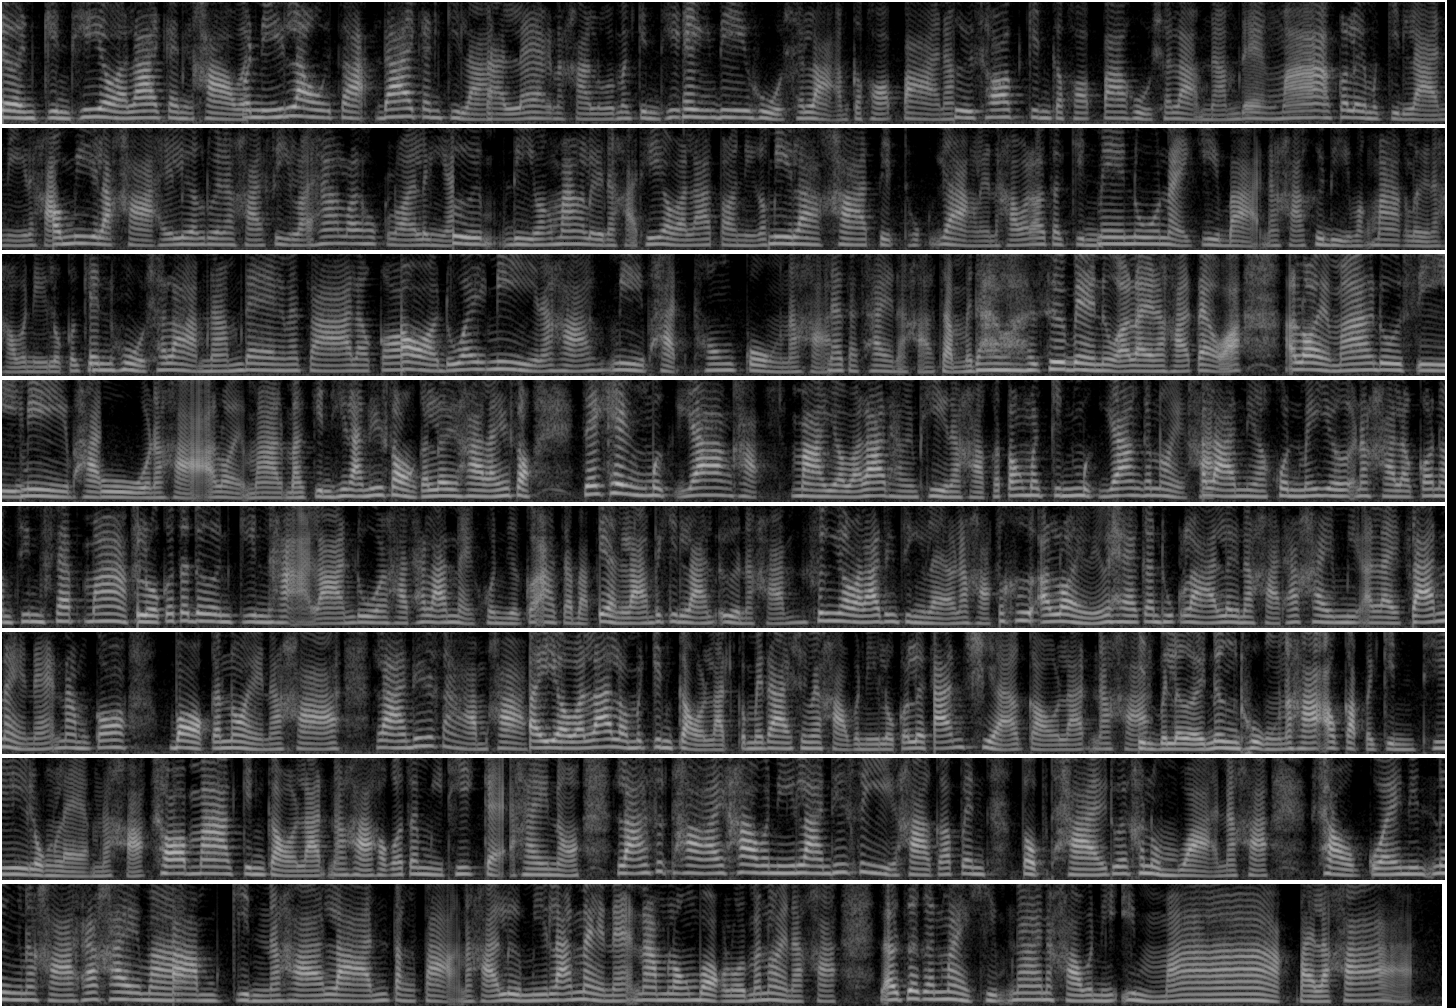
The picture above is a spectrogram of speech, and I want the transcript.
เดินกินที่เยาวราชกันค่ะ วันนี้เราจะได้กันกี่ร้านร้านแรกนะคะรถมากินที่เฮงดีหูฉลามกระเพาะปลานะคือชอบกินกระเพาะปลาหูฉลามน้ำแดงมากก็เลยมากินร้านนี้นะคะเขามีราคาให้เลือกด้วยนะคะ 400 500 600อะไรเงี้ยคือดีมากๆเลยนะคะ ที่เยาวราชตอนนี้ก็มีราคาติดทุกอย่างเลยนะคะ ว่าเราจะกินเมนูไหนกี่บาทนะคะ คือดีมากๆเลยนะคะ วันนี้เราก็กินหูฉลามน้ำแดงนะจ๊ะแล้วก็ต่อด้วยหมี่นะคะหมี่ผัดฮ่องกงนะคะ น่าจะใช่นะคะจำไม่ได้ว่าชื่อเมนูอะไรนะคะ แต่ว่าอร่อยมากดูซีมีผัดปูนะคะ อร่อยมากมากินที่ร้านที่สองกันเลยค่ะร้านที่สองเจ๊เข่งหมึกย่างค่ะ มาเยาวราชทั้งทีนะคะ ก็ต้องมากินหมึกย่างกันหน่อยค่ะร้านเนี้ยคนไม่เยอะนะคะ แล้วก็น้ำจิ้มแซ่บมากเราก็จะเดินกินหาร้านดูนะคะ ถ้าร้านไหนคนเยอะก็อาจจะแบบเปลี่ยนร้านไปกินร้านอื่นนะคะ ซึ่งเยาวราชจริง ๆแล้วนะคะ ก็คืออร่อยไม่แพ้กันทุกร้านเลยนะคะ ถ้าใครมีอะไรร้านไหนแนะนำก็บอกกันหน่อยนะคะ ร้านที่สามค่ะ ไปเยาวราชเราไม่กินเก่าลัดก็ไม่ได้ใช่ไหมคะวันนี้เราก็เลยร้านเฉียเกาลัดนะคะ กินไปเลยหนึ่งถุงนะคะ เอากลับไปกินที่โรงแรมนะคะ ชอบมากกินเกาลัดนะคะเขาก็จะมีที่แกะให้เนาะร้านสุดท้ายค่ะวันนี้ร้านที่สี่ค่ะ ก็เป็นตบท้ายด้วยขนมหวานนะคะเฉาก๊วยนิดนึงนะคะ ถ้าใครมาตามกินนะคะ ร้านต่างๆนะคะ หรือมีร้านไหนแนะนำลองบอกรถมาหน่อยนะคะ แล้วเจอกันใหม่คลิปหน้านะคะ วันนี้อิ่มมากไปละค่ะ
